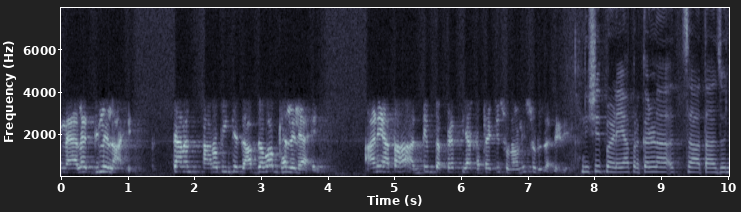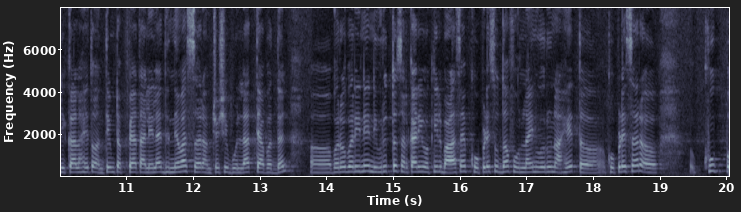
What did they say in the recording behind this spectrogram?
न्यायालयात दिलेला आहे. त्यानंतर आरोपींचे जाब जबाब झालेले आहेत आणि आता हा अंतिम टप्प्यात या खटल्याची सुनावणी सुरू झालेली निश्चितपणे या प्रकरणाचा आता जो निकाल आहे तो अंतिम टप्प्यात आलेला आहे. धन्यवाद सर आमच्याशी बोललात त्याबद्दल. बरोबरीने निवृत्त सरकारी वकील बाळासाहेब खोपडे सुद्धा फोनलाईनवरून आहेत. खोपडे सर खूप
